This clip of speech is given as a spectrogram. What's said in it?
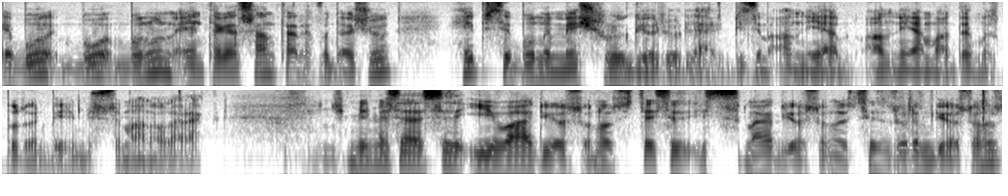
ve bu, bu bunun enteresan tarafı da şu hepsi bunu meşru görürler. Bizim anlayam, anlayamadığımız budur bir Müslüman olarak. Hmm. Şimdi mesela siz iva diyorsunuz, işte siz istismar diyorsunuz, siz zulüm diyorsunuz.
